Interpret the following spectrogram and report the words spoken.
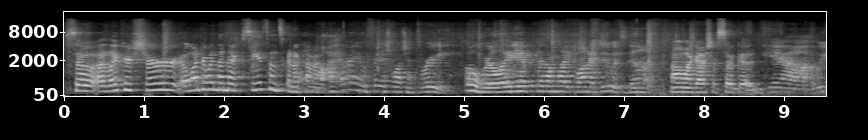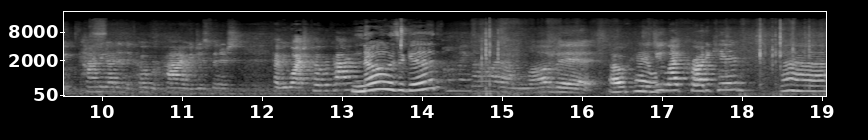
So I like your shirt. I wonder when the next season's gonna come out. I haven't even finished watching three. Oh, really? Yeah, because I'm like, when I do, it's done. Oh my gosh, it's so good. Yeah, we kind of got into Cobra Kai. We just finished. Have you watched Cobra Kai? No, is it good? Oh my god, I love it. Okay. Did you like Karate Kid? Uh,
